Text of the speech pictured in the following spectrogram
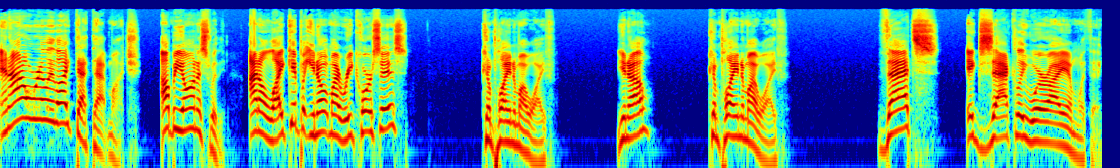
And I don't really like that that much. I'll be honest with you. I don't like it, but you know what my recourse is? Complain to my wife. You know? Complain to my wife. That's exactly where I am with it.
